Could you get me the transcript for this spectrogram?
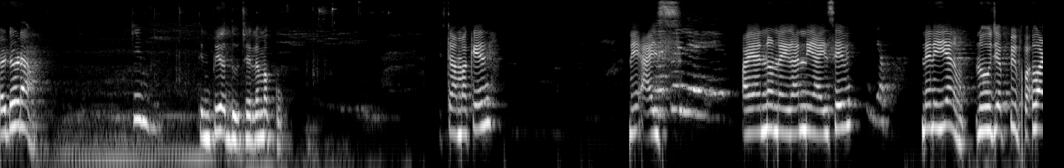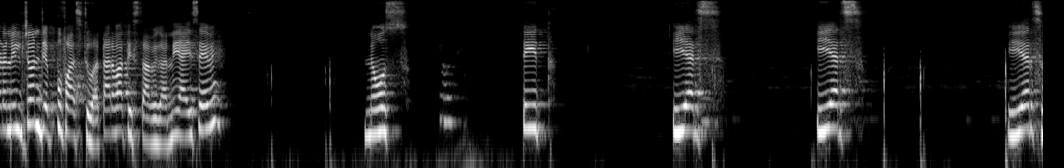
లడ్డోడా తినిపియొద్దు చెల్లమ్మకు. స్టమక్? ఏది నీ ఐస్? అవన్నీ ఉన్నాయి కానీ నీ ఐస్ ఏవి? నేను ఇయ్యను. నువ్వు చెప్పి వాడు నిల్చొని చెప్పు ఫస్ట్. తర్వాత ఇస్తావి కానీ నీ ఐస్ ఏవి? Nose. Teeth. Ears. Ears. Ears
